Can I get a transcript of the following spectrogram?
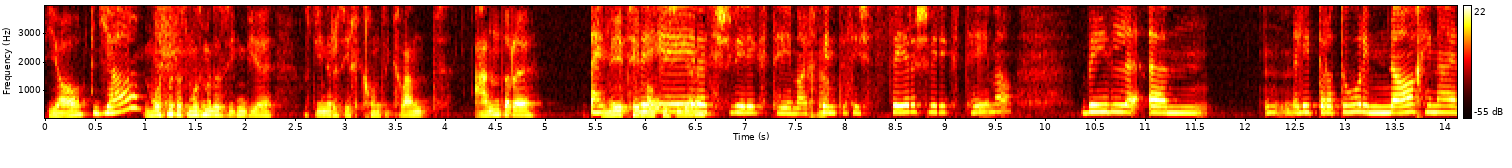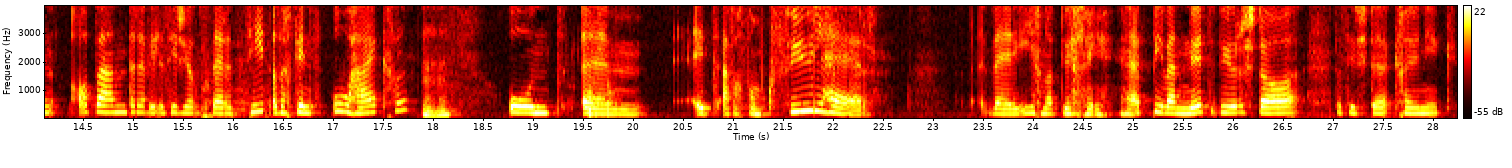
ja. ja. Muss, man das, muss man das irgendwie aus deiner Sicht konsequent ändern, ein mehr thematisieren? Ein sehr schwieriges Thema. Ich ja. finde, das ist ein sehr schwieriges Thema, weil ähm, Literatur im Nachhinein abändern, weil es ist ja aus dieser Zeit, also ich finde es unheikel mhm. und ähm, jetzt einfach vom Gefühl her wäre ich natürlich happy, wenn nicht würde stehen, das ist der König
